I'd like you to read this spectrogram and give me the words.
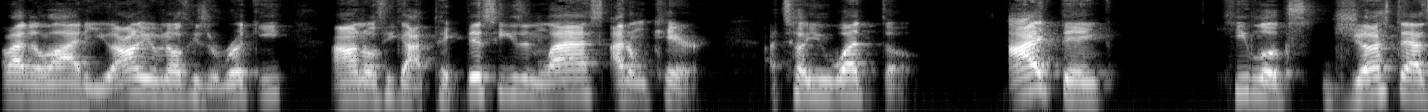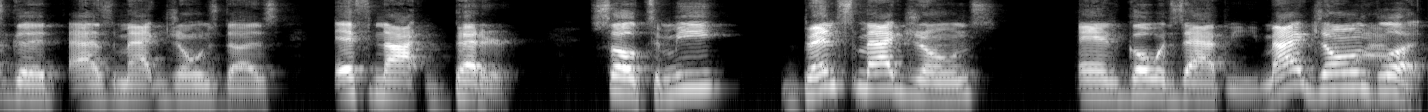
I'm not gonna lie to you. I don't even know if he's a rookie. I don't know if he got picked this season, last. I don't care. I tell you what though, I think he looks just as good as Mac Jones does, if not better. So to me, bench Mac Jones and go with Zappe. Mac Jones, wow. look,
